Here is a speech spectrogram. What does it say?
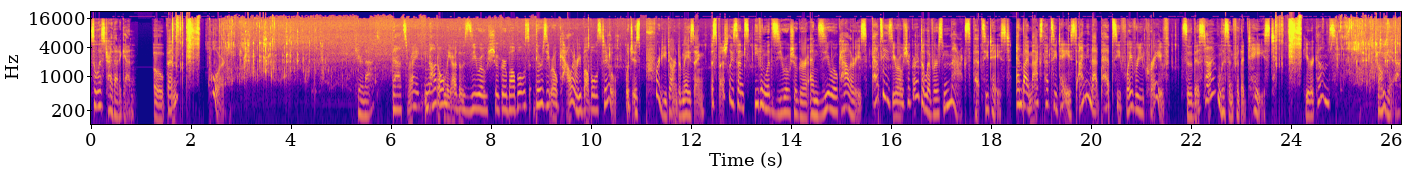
So let's try that again. Open, pour. Hear that? That's right. Not only are those zero sugar bubbles, they're zero calorie bubbles too, which is pretty darned amazing. Especially since even with zero sugar and zero calories, Pepsi Zero Sugar delivers max Pepsi taste. And by max Pepsi taste, I mean that Pepsi flavor you crave. So this time, listen for the taste. Here it comes. Oh yeah,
